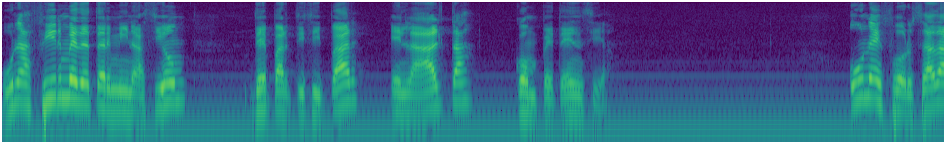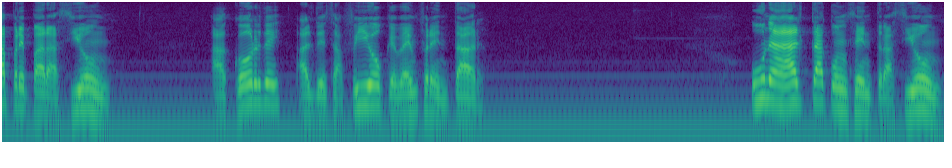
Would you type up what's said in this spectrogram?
Una firme determinación de participar en la alta competencia. Una esforzada preparación acorde al desafío que va a enfrentar. Una alta concentración,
